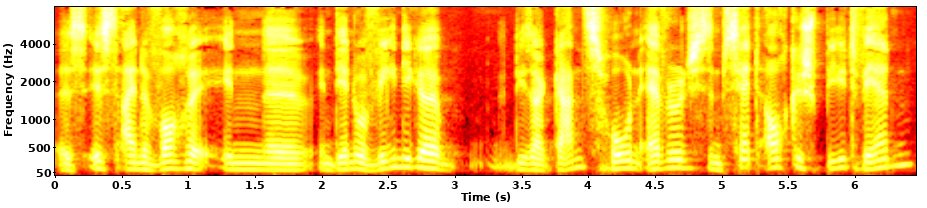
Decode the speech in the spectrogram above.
Es ist eine Woche, in, äh, in der nur wenige dieser ganz hohen Averages im Set auch gespielt werden.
